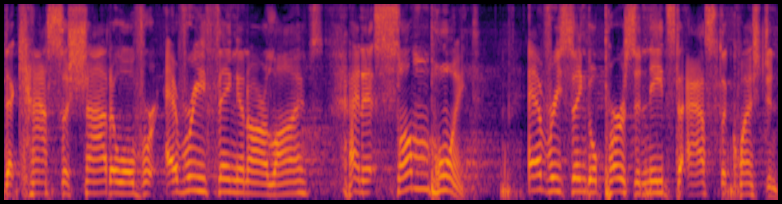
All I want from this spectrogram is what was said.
that casts a shadow over everything in our lives. And at some point, every single person needs to ask the question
